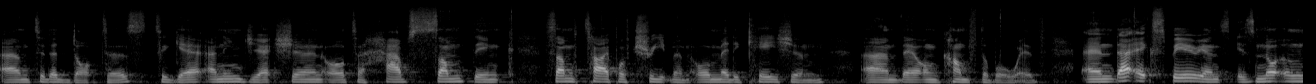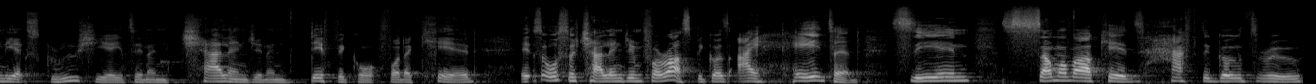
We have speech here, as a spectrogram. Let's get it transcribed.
um, to the doctors to get an injection or to have something, some type of treatment or medication um, they're uncomfortable with. And that experience is not only excruciating and challenging and difficult for the kid, it's also challenging for us because I hated seeing some of our kids have to go through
